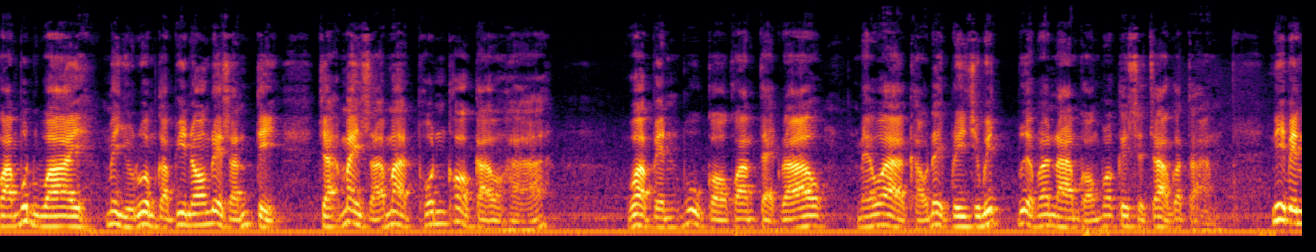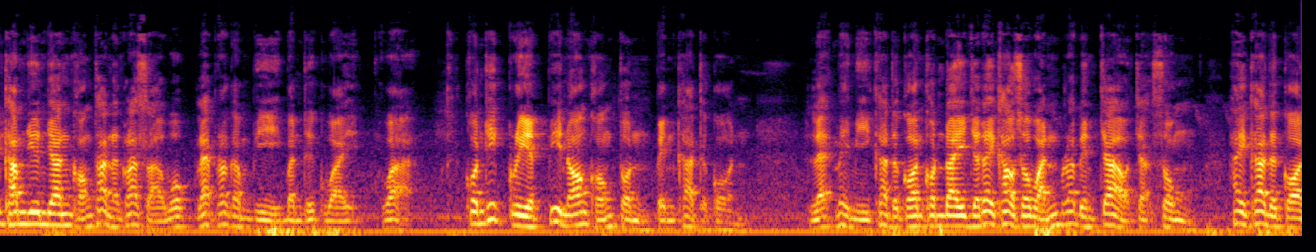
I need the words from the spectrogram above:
ความวุ่นวาย ไม่อยู่ร่วมกับพี่น้องด้วยสันติ จะไม่สามารถพ้นข้อกล่าวหา ว่าเป็นผู้ก่อความแตกร้าว แม้ว่าเขาได้ปรีชีวิตเพื่อพระนามของพระคริสต์เจ้าก็ตาม นี่เป็นคำยืนยันของท่านอัครสาวกและพระคัมภีร์บันทึกไว้ว่า คนที่เกลียดพี่น้องของตนเป็นฆาตกร และไม่มีฆาตกรคนใดจะได้เข้าสวรรค์พระเป็นเจ้าจะทรงให้ฆาตกร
